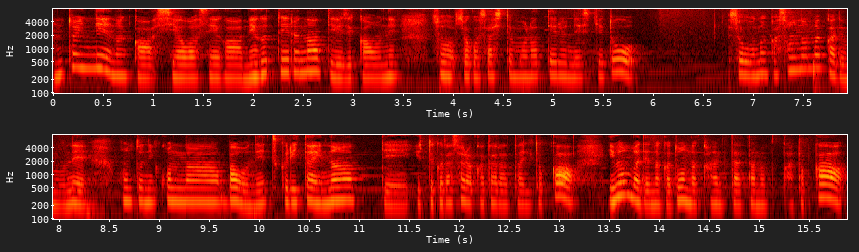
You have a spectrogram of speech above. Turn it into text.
本当にねなんか幸せが巡っているなっていう時間をねそう過ごさせてもらってるんですけどそうなんかそんな中でもね本当にこんな場をね作りたいなって言ってくださる方だったりとか今までなんかどんな感じだったのかとか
